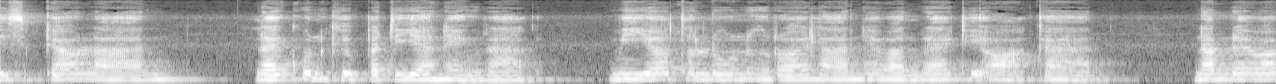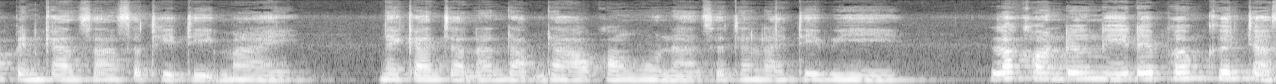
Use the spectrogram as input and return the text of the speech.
349 ล้าน และคุณคือปฏิญาณแห่งรัก มียอดทะลุ 100 ล้านในวันแรกที่ออกอากาศ นับได้ว่าเป็นการสร้างสถิติใหม่ ในการจัดอันดับดาวของหูนานเซตไลท์ทีวี ละครเรื่องนี้ได้เพิ่มขึ้นจาก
